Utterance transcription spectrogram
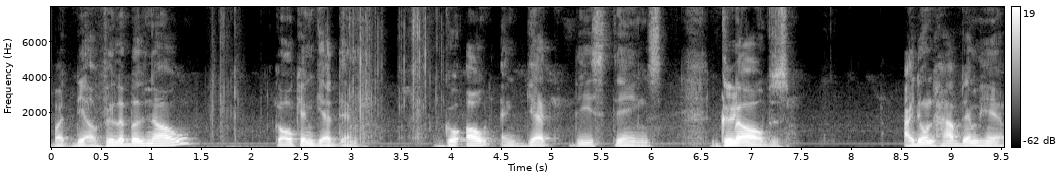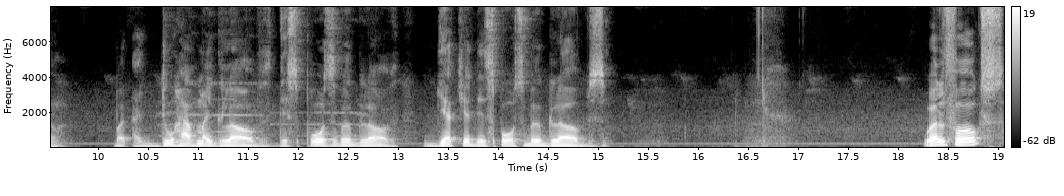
but they're available now. Go can get them. Go out and get these things. Gloves. I don't have them here but I do have my gloves, disposable gloves. Get your disposable gloves. Well, folks,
